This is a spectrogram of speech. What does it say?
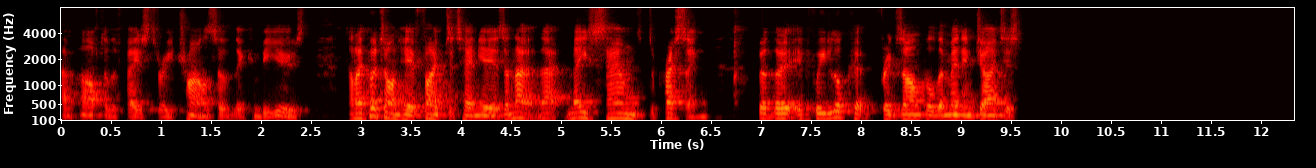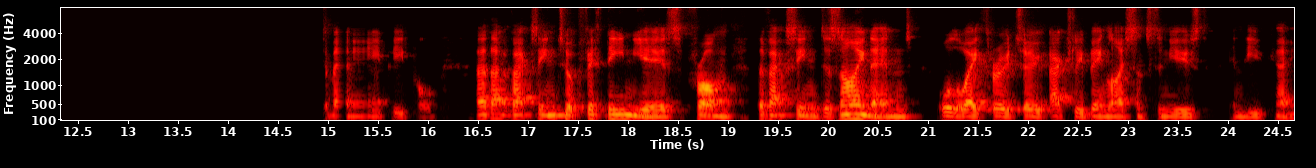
um, after the phase three trial so that they can be used. And I put on here five to 10 years, and that, that may sound depressing, but the, if we look at, for example, the meningitis to many people. Uh, that vaccine took 15 years from the vaccine design end all the way through to actually being licensed and used in the UK.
